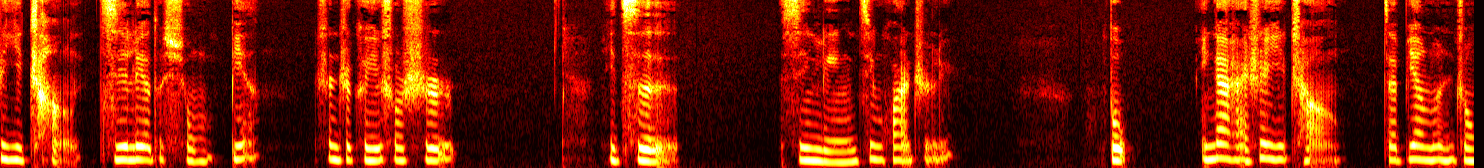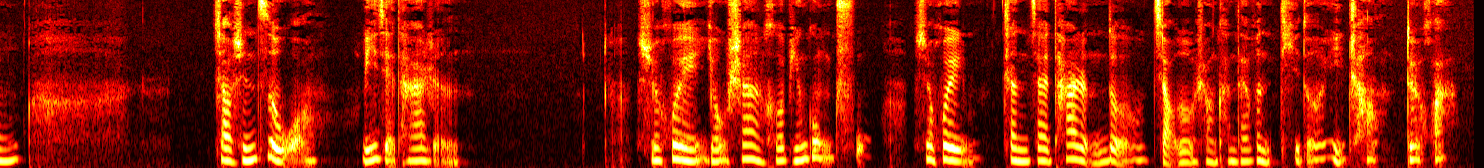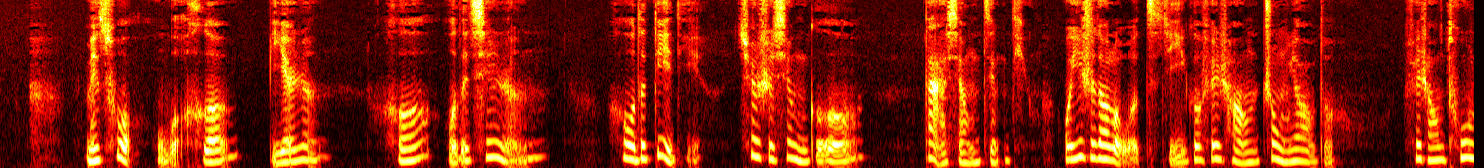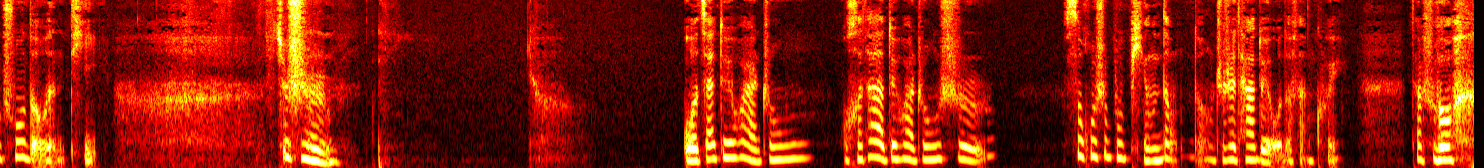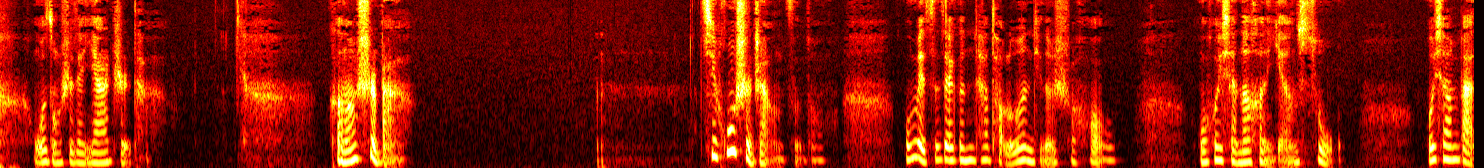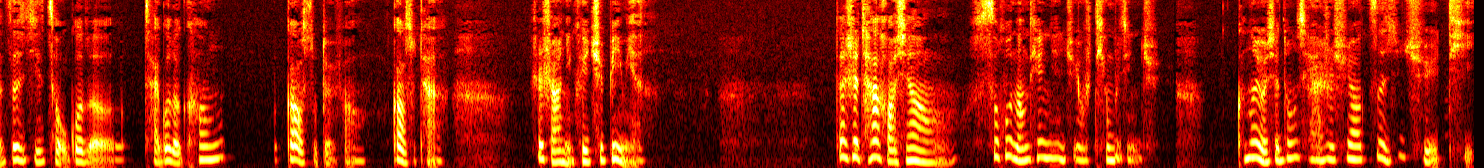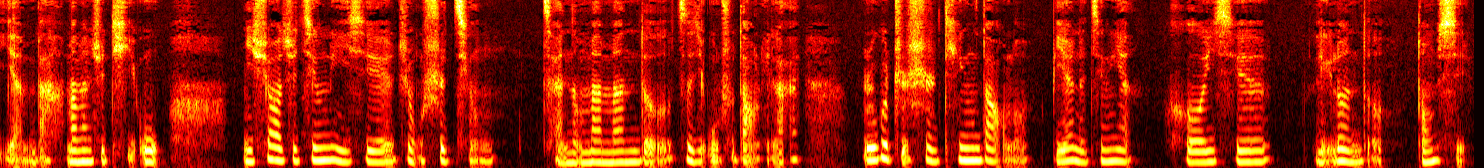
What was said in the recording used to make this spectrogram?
是一场激烈的雄辩，甚至可以说是一次心灵净化之旅。不，应该还是一场在辩论中找寻自我、理解他人、学会友善和平共处、学会站在他人的角度上看待问题的一场对话。没错，我和别人、和我的亲人、和我的弟弟，确实性格大相径庭。我意识到了我自己一个非常重要的、非常突出的问题，就是我在对话中，我和他的对话中是似乎是不平等的。这是他对我的反馈。他说。我总是在压制他，可能是吧，几乎是这样子的。我每次在跟他讨论问题的时候，我会显得很严肃。我想把自己走过的、踩过的坑告诉对方，告诉他，至少你可以去避免。但是他好像似乎能听进去，又听不进去。可能有些东西还是需要自己去体验吧，慢慢去体悟。你需要去经历一些这种事情，才能慢慢的自己悟出道理来。如果只是听到了别人的经验和一些理论的东西、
